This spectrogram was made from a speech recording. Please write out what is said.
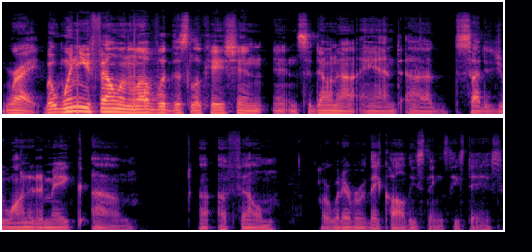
Right. But when you fell in love with this location in Sedona and uh, decided you wanted to make um, a, a, film or whatever they call these things these days,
